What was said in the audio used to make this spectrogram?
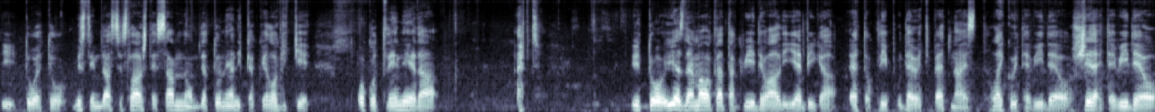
i to je to. Mislim da se slažete sa mnom, da to nema nikakve logike oko trenera. Eto. I to je da je malo kratak video, ali jebi ga, eto klip u 9.15, lajkujte video, širajte video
